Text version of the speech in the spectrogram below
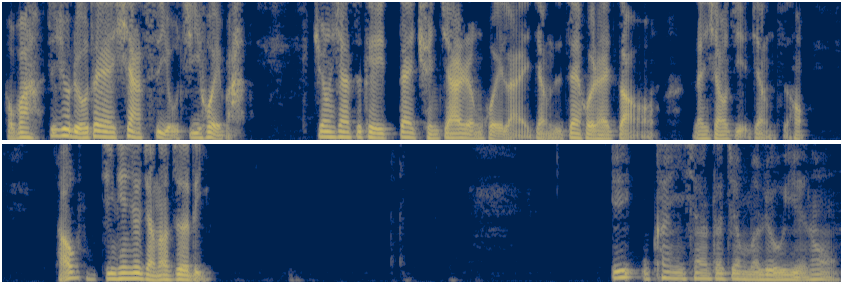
好吧，这就留在下次有机会吧。希望下次可以带全家人回来，这样子再回来找蓝小姐这样子，吼。好，今天就讲到这里。诶，我看一下大家有没有留言哦。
